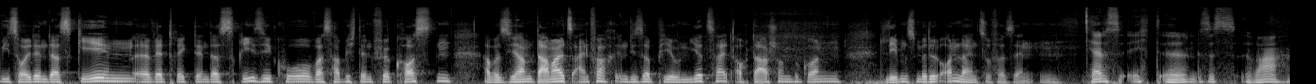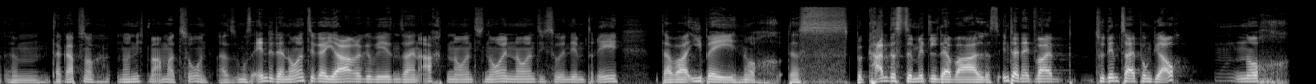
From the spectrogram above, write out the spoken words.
wie soll denn das gehen? Äh, wer trägt denn das Risiko? Was habe ich denn für Kosten? Aber sie haben damals einfach in dieser Pionierzeit auch da schon begonnen, Lebensmittel online zu versenden. Ja, das ist echt, äh, das ist wahr. Ähm, da gab es noch, noch nicht mal Amazon. Also muss Ende der 90er Jahre gewesen sein, 98, 99, so in dem Dreh. Da war eBay noch das bekannteste Mittel der Wahl. Das Internet war zu dem Zeitpunkt ja auch noch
